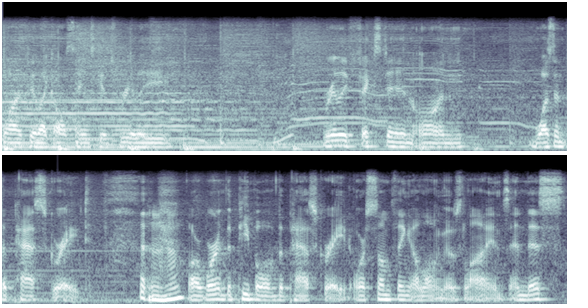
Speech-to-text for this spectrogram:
Me Every once in a while, I feel like All Saints gets really, really fixed in on wasn't the past great, or weren't the people of the past great, or something along those lines. And this,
